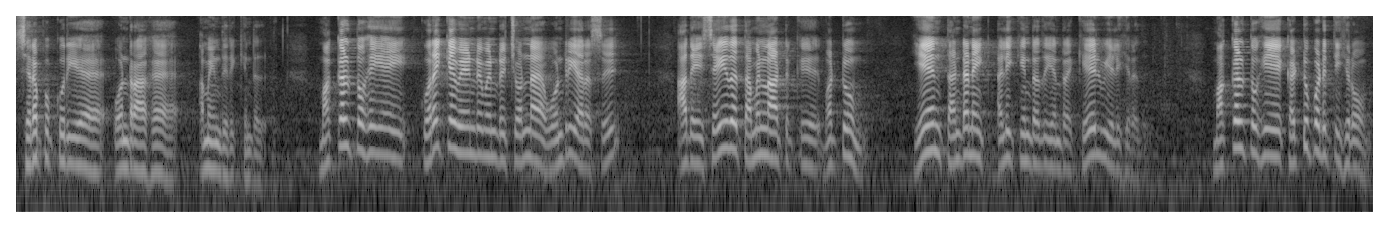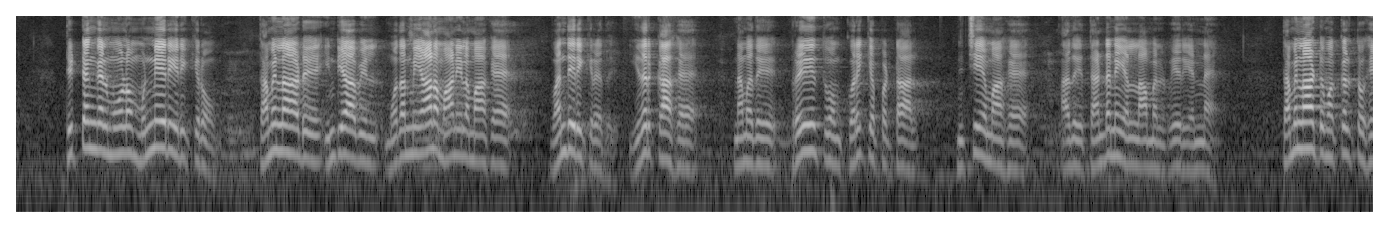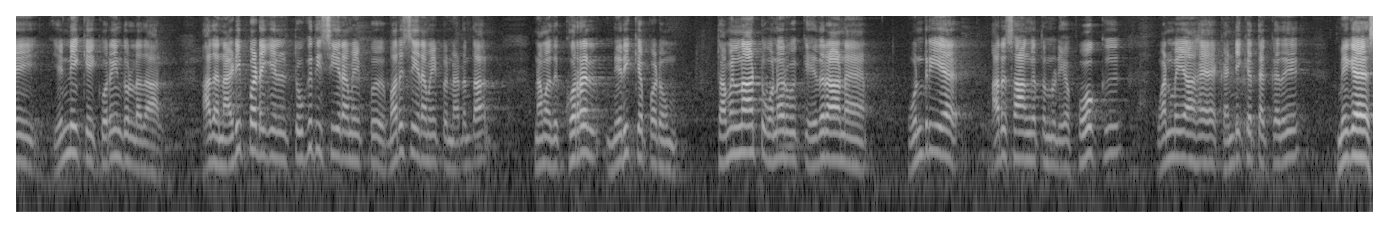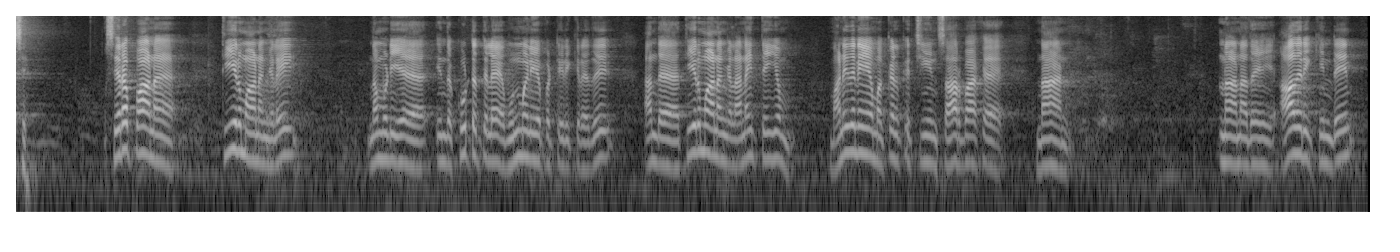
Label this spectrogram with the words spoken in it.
சிறப்புக்குரிய ஒன்றாக அமைந்திருக்கின்றது. மக்கள் தொகையை குறைக்க வேண்டும் என்று சொன்ன ஒன்றிய அரசு அதை செய்த தமிழ்நாட்டுக்கு மட்டும் ஏன் தண்டனை அளிக்கின்றது என்ற கேள்வி எழுகிறது. மக்கள் தொகையை கட்டுப்படுத்துகிறோம். திட்டங்கள் மூலம் முன்னேறி இருக்கிறோம். தமிழ்நாடு இந்தியாவில் முதன்மையான மாநிலமாக வந்திருக்கிறது. இதற்காக நமது பிரதிநிதித்துவம் குறைக்கப்பட்டால் நிச்சயமாக அது தண்டனை அல்லாமல் வேறு என்ன? தமிழ்நாட்டு மக்கள் தொகை எண்ணிக்கை குறைந்துள்ளதால் அதன் அடிப்படையில் தொகுதி சீரமைப்பு மறுசீரமைப்பு நடந்தால் நமது குரல் நெரிக்கப்படும். தமிழ்நாட்டு உணர்வுக்கு எதிரான ஒன்றிய அரசாங்கத்தினுடைய போக்கு வன்மையாக கண்டிக்கத்தக்கது. மிக சிறப்பான தீர்மானங்களை நம்முடைய இந்த கூட்டத்தில் முன்மொழியப்பட்டிருக்கிறது. அந்த தீர்மானங்கள் அனைத்தையும் மனிதநேய மக்கள் கட்சியின் சார்பாக நான் நான் அதை ஆதரிக்கின்றேன்.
